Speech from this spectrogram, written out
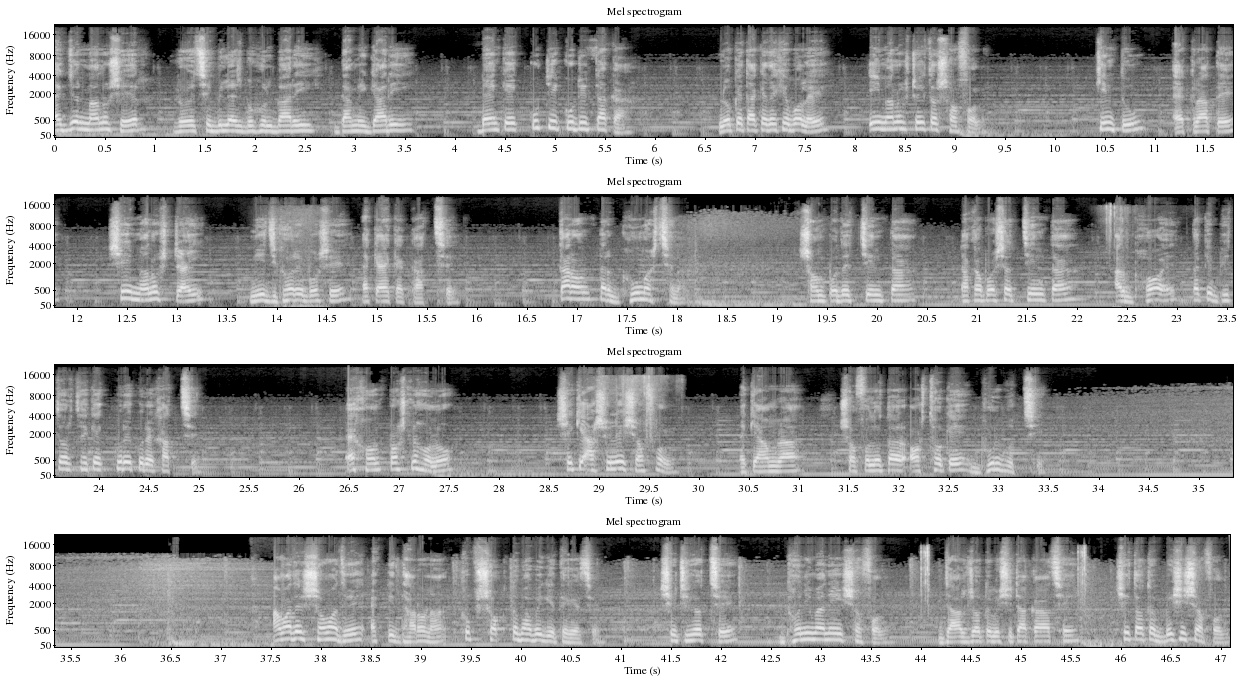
একজন মানুষের রয়েছে বিলাসবহুল বাড়ি, দামি গাড়ি, ব্যাংকে কোটি কোটি টাকা। লোকে তাকে দেখে বলে, এই মানুষটাই তো সফল। কিন্তু এক রাতে সেই মানুষটাই নিজ ঘরে বসে একা একা কাঁদছে। কারণ তার ঘুম আসছে না। সম্পদের চিন্তা টাকা পয়সার চিন্তা আর ভয় তাকে ভিতর থেকে কুরে কুরে খাচ্ছে। এখন প্রশ্ন হলো, সে কি আসলেই সফল? নাকি আমরা সফলতার অর্থকে ভুল বুঝছি। আমাদের সমাজে একটি ধারণা খুব শক্তভাবে গেঁথে গেছে। সেটি হচ্ছে, ধনী মানেই সফল। যার যত বেশি টাকা আছে, সে তত বেশি সফল।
